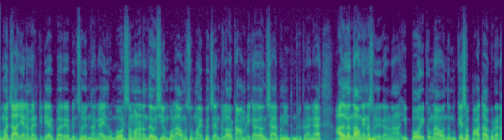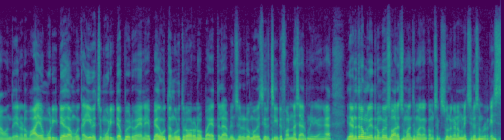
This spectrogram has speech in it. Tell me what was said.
சும்மா ஜாலியாக நான் மிரட்டிட்டே இருப்பார் அப்படின்னு சொல்லியிருந்தாங்க. இது ரொம்ப வருஷமாக நடந்த விஷயம் போல். அவங்க சும்மா இப்போ ஜென்ரலாக ஒரு காமெடிக்காக வந்து ஷேர் பண்ணிட்டு இருந்திருக்காங்க அதுலேருந்து அவங்க என்ன சொல்லியிருக்காங்கன்னா இப்போ வரைக்கும் நான் வந்து முகேஷை பார்த்தா கூட நான் வந்து என்னோடய வாயை மூடிக்கிட்டே தான் கை வச்சு மூடிக்கிட்டே போயிடுவேன். என்னை எப்பயாவது உத்தம் கொடுத்துருவாரோன்னு ஒரு பயத்தில் அப்படின்னு சொல்லி ரொம்பவே சிரிச்சுக்கிட்டு ஃபன்னாக ஷேர் பண்ணியிருக்காங்க. இது இடத்துல உங்களுக்கு எது ரொம்பவே சுவாரஸ்யமாக இருந்துச்சு கமெண்ட்ஸ் சொல்லுங்கள் நம்ம நெக்ஸ்ட் வீடியோ சொல்கிறேன் கைஸ்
